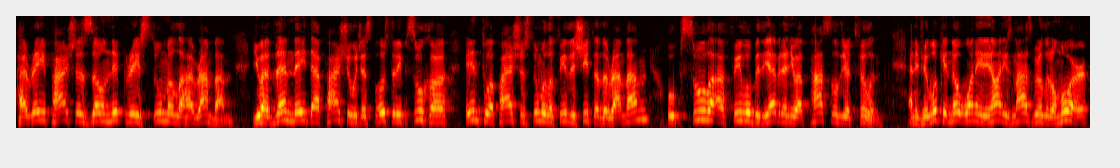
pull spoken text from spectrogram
Hare Parsha Zo Nikre Stuma Laharambam. You have then made that Parsha, which is supposed to be Psucha, into a Parsha Stuma Lafi the sheet of the Rambam, Upsula Afilu B'dievet, and you have passed your tefillin. And if you look at note 189, he's masbir a little more,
